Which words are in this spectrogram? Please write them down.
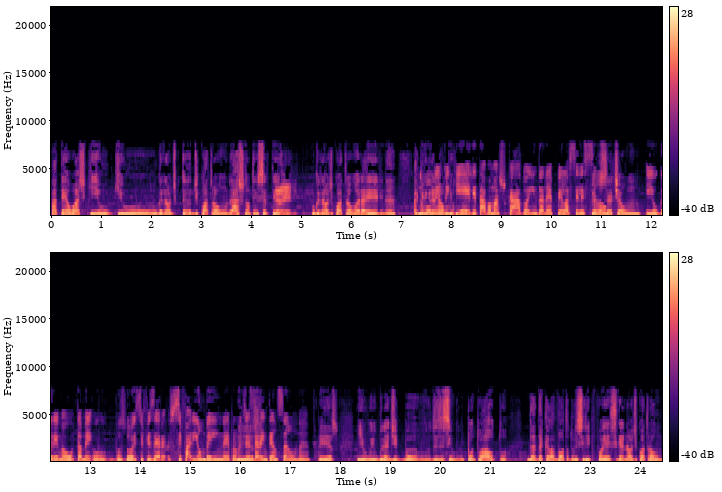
Até eu acho que o, que o, o Grenal de, de 4 a 1 acho que não tenho certeza. Era ele. O Grenal de 4 a 1 era ele, né? Aquele no momento em que, que ele estava machucado ainda, né, pela seleção. Pelo 7 a 1 E o Grêmio também, o, os dois se fizeram, se fariam bem, né? Pelo menos Isso. essa era a intenção, né? Isso. E o, e o grande, uh, assim, o ponto alto da, daquela volta do Luiz Felipe foi esse Grenal de 4 a 1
